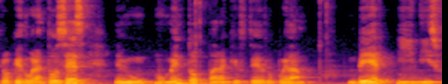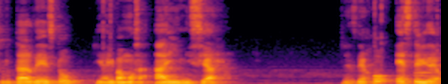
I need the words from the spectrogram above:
creo que dura. Entonces, en un momento para que ustedes lo puedan ver y disfrutar de esto. Y ahí vamos a, iniciar. Les dejo este video.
